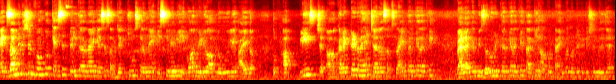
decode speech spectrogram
एग्जामिनेशन फॉर्म को कैसे फिल करना है, कैसे सब्जेक्ट चूज़ करने हैं, इसके लिए भी एक और वीडियो आप लोगों के लिए आएगा। तो आप प्लीज़ कनेक्टेड रहें चैनल सब्सक्राइब करके रखें बेल आइकन भी ज़रूर हिट करके रखें, ताकि आपको टाइम पर नोटिफिकेशन मिल जाए।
